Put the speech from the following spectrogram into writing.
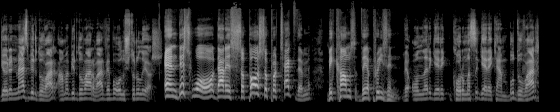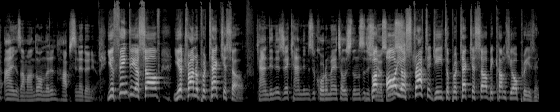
görünmez bir duvar ama bir duvar var ve bu oluşturuluyor. And this wall that is supposed to protect them becomes their prison. Ve onları gerek, koruması gereken bu duvar aynı zamanda onların hapsine dönüyor. You think to yourself, you're trying to protect yourself. Kendinizce kendinizi korumaya çalıştığınızı But all your düşünüyorsunuz. strategy to protect yourself becomes your prison.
